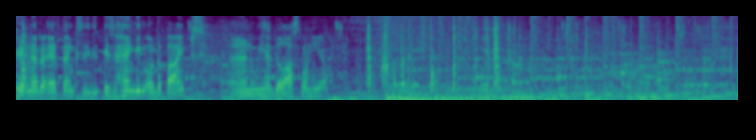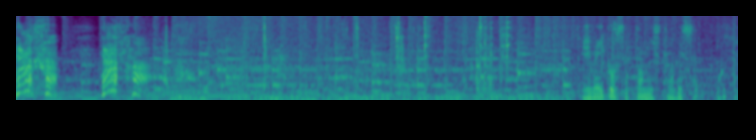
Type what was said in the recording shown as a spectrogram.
Okay, another air tank is, is hanging on the pipes and we have the last one here. Žvejkou se to místo, aby se utrhl.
